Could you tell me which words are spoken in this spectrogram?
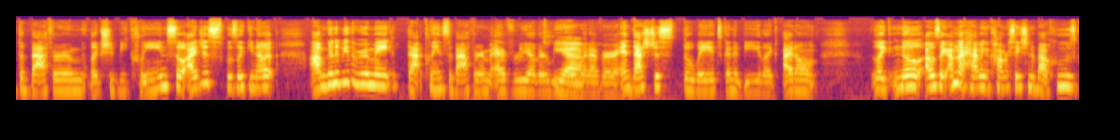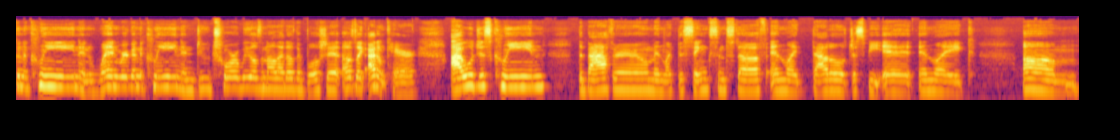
the bathroom like should be clean. So I just was like, you know what? I'm gonna be the roommate that cleans the bathroom every other week Yeah. or whatever. And that's just the way it's gonna be. Like I don't like no I was like, I'm not having a conversation about who's gonna clean and when we're gonna clean and do chore wheels and all that other bullshit. I was like, I don't care. I will just clean the bathroom and like the sinks and stuff and like that'll just be it. And like um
